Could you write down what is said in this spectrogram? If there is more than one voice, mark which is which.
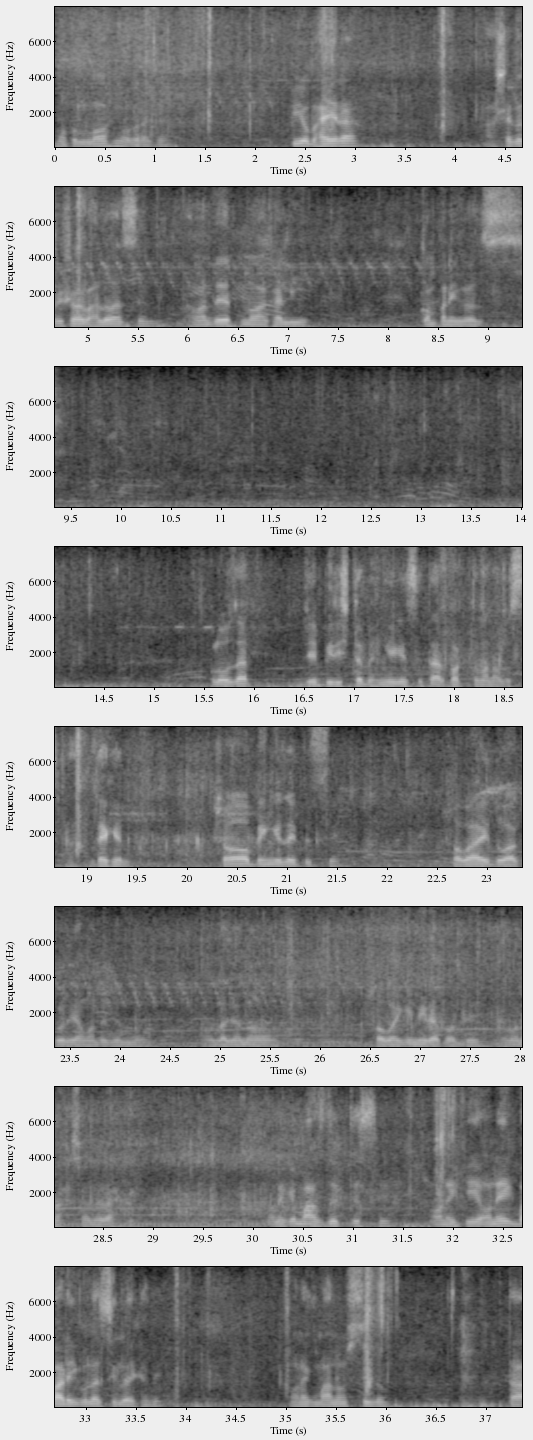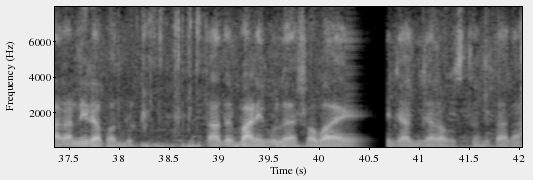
Speaker 1: রহমতুল্লাহ প্রিয় ভাইয়েরা, আশা করি সবাই ভালো আছেন। আমাদের নোয়াখালী কোম্পানিগঞ্জ। ক্লোজার যে ব্রিজটা ভেঙে গেছে, তার বর্তমান অবস্থা। দেখেন, সব ভেঙে যাইতেছে। সবাই দোয়া করি আমাদের জন্য। আল্লাহ যেন সবাইকে নিরাপদে এবং আসানে রাখে। অনেকে মাছ ধরতেছে, অনেকে অনেক বাড়িগুলো ছিল এখানে। অনেক মানুষ ছিল, তারা নিরাপদে। তাদের বাড়িগুলো সবাই যার যার অবস্থানে তারা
